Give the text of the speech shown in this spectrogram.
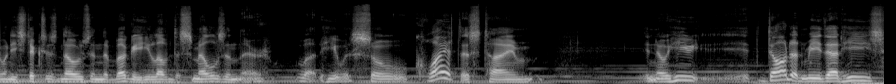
When he sticks his nose in the buggy, he loved the smells in there. But he was so quiet this time. You know, he it dawned on me that he's,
